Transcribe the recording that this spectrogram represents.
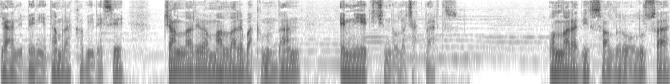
yani Beni Damra kabilesi canları ve malları bakımından emniyet içinde olacaklardır. Onlara bir saldırı olursa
